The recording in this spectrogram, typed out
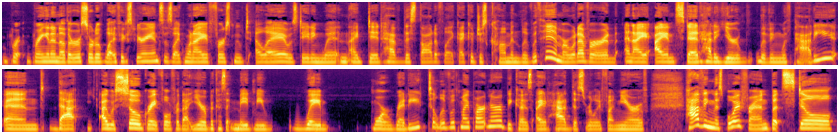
br- bring in another sort of life experience is like when I first moved to LA, I was dating Wit, and I did have this thought of like I could just come and live with him or whatever, and and I I instead had a year living with Patty, and that I was so grateful for that year because it made me way more ready to live with my partner because I had had this really fun year of having this boyfriend, but still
